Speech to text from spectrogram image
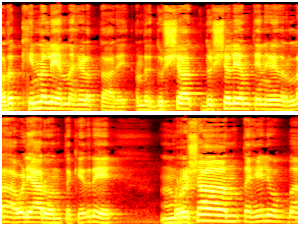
ಅದಕ್ಕೆ ಹಿನ್ನೆಲೆಯನ್ನು ಹೇಳುತ್ತಾರೆ. ಅಂದರೆ ದುಶ್ಯ ದುಶ್ಯಲೆ ಅಂತೇನು ಹೇಳಿದ್ರಲ್ಲ, ಅವಳು ಯಾರು ಅಂತ ಕೇಳಿದರೆ ಮೃಷ ಅಂತ ಹೇಳಿ ಒಬ್ಬ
